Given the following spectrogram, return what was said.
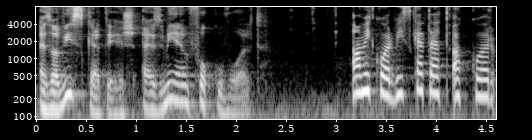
Ez a viszketés, ez milyen fokú volt? Amikor viszketett, akkor,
